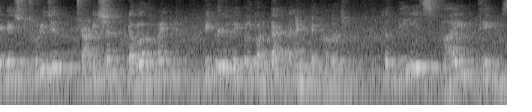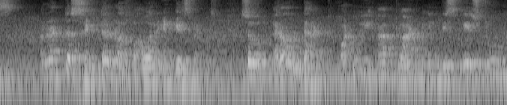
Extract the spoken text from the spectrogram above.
it is tourism, tradition, development, people-to-people contact and technology. So these five things are at the center of our engagement. So around that, what we have planned in this phase 2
